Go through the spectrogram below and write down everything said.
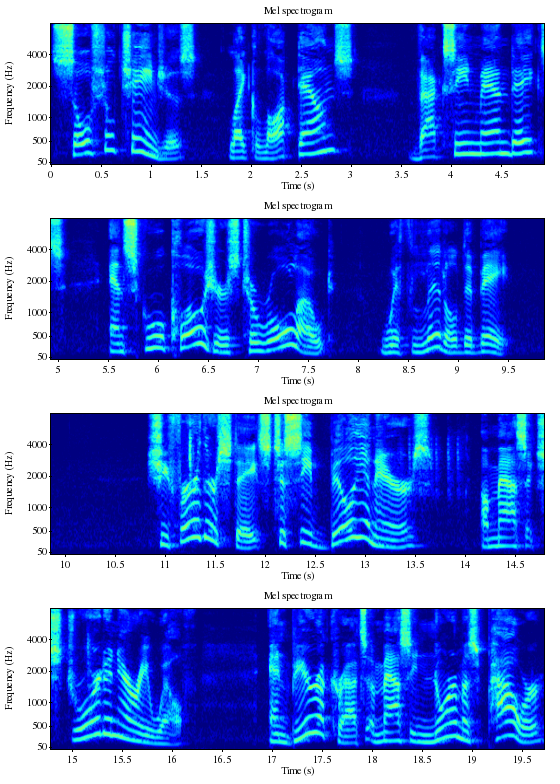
social changes like lockdowns, vaccine mandates, and school closures to roll out with little debate. She further states to see billionaires amass extraordinary wealth and bureaucrats amass enormous power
